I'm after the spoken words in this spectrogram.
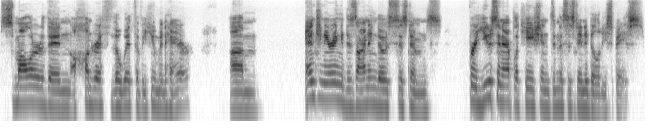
smaller than a hundredth the width of a human hair. Um, engineering and designing those systems for use in applications in the sustainability space.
